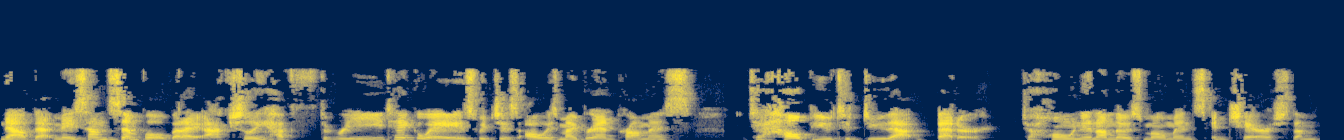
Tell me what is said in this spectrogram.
Now, that may sound simple, but I actually have three takeaways, which is always my brand promise, to help you to do that better, to hone in on those moments and cherish them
